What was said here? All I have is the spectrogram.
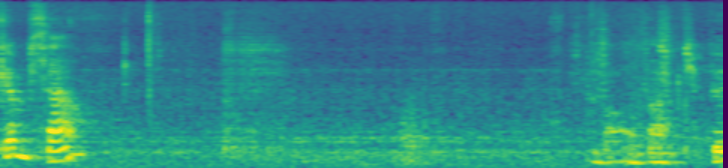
comme ça. Bon, on un petit peu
